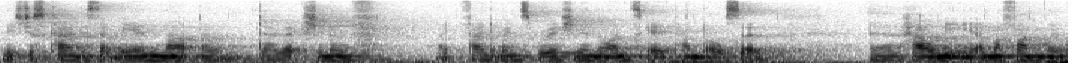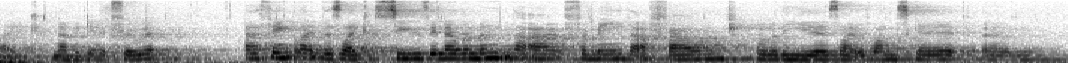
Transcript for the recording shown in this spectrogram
And it's just kind of sent me in that um, direction of like finding my inspiration in the landscape and also uh, how me and my family like navigate through it. I think like there's like a soothing element that I, for me that I've found over the years like with landscape um,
